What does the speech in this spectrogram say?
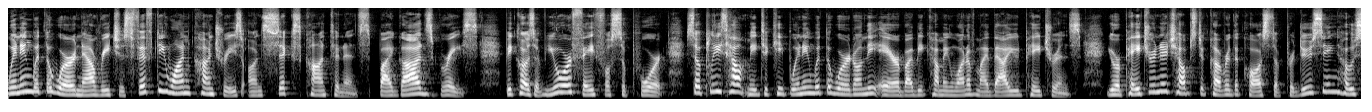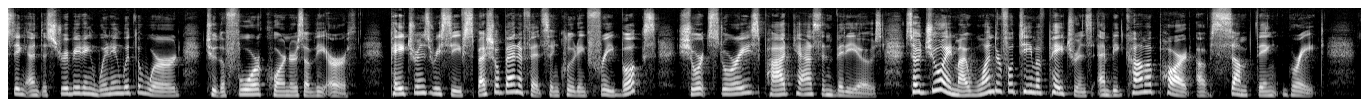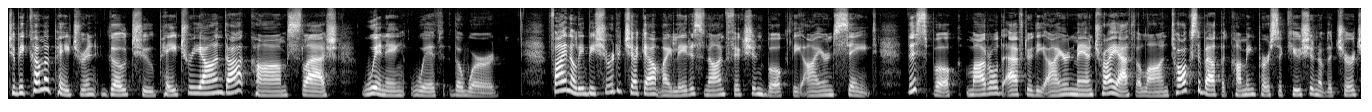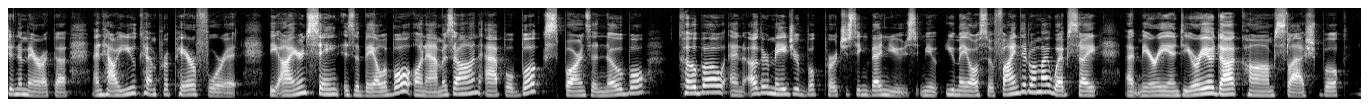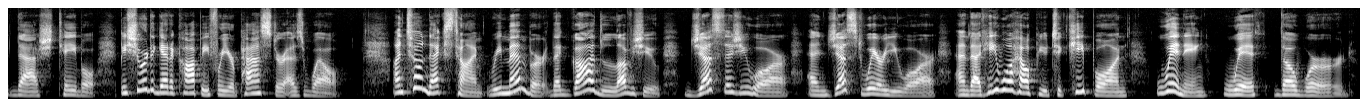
Winning with the Word now reaches 51 countries on six continents by God's grace because of your faithful support. So please help me to keep winning with the Word on the air by becoming one of my valued patrons. Your patronage helps to cover the cost of producing, hosting, and distributing Winning with the Word to the four corners of the earth. Patrons receive special benefits, including free books, short stories, podcasts, and videos. So join my wonderful team of patrons and become a part of something great. To become a patron, go to patreon.com slash winning with the word. Finally, be sure to check out my latest nonfiction book, The Iron Saint. This book, modeled after the Iron Man triathlon, talks about the coming persecution of the church in America and how you can prepare for it. The Iron Saint is available on Amazon, Apple Books, Barnes & Noble, Kobo, and other major book purchasing venues. You, may also find it on my website at maryanndiorio.com slash book dash table. Be sure to get a copy for your pastor as well. Until next time, remember that God loves you just as you are and just where you are, and that He will help you to keep on winning with the Word.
